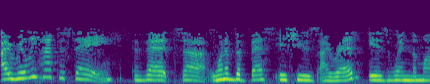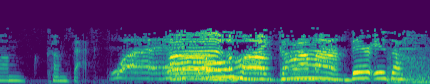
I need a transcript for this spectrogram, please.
I really have to say that uh, one of the best issues I read is when the mom comes back. What? Oh, my drama. There is a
